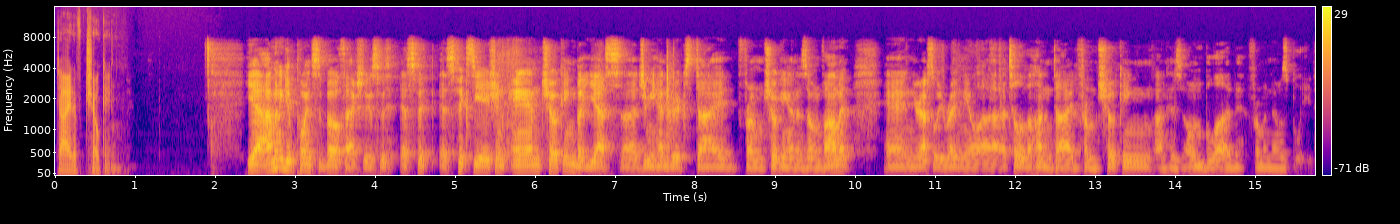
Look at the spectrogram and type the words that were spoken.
died of choking. Yeah, I'm going to give points to both actually, asphy- asphy- asphyxiation and choking. But yes, uh, Jimi Hendrix died from choking on his own vomit, and you're absolutely right, Neil. Uh, Attila the Hun died from choking on his own blood from a nosebleed.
